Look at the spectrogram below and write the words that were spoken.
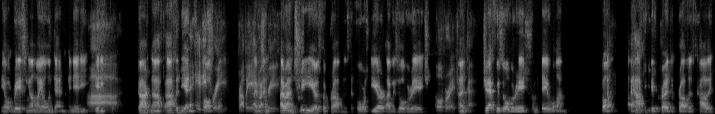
you know, racing on my own then in 80, ah. 80 starting after, after the end. 83, probably 83. I ran, I ran three years for Providence. The fourth year I was overage. Overage, and okay. Geoff was overage from day one. But I have to give credit to Providence College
